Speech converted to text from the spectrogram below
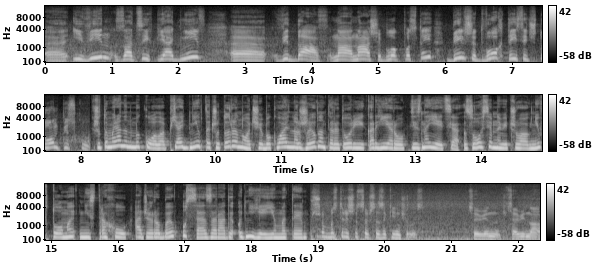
Е, і він за цих 5 днів е, віддав на наші блокпости більше двох тисяч тонн піску. Житомирянин Микола п'ять днів та чотири ночі буквально жив на території кар'єру. Зізнається, зовсім не відчував ні втоми, ні страху, адже робив усе заради однієї мети. Щоб швидше це все закінчилось. Це він, ця війна.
